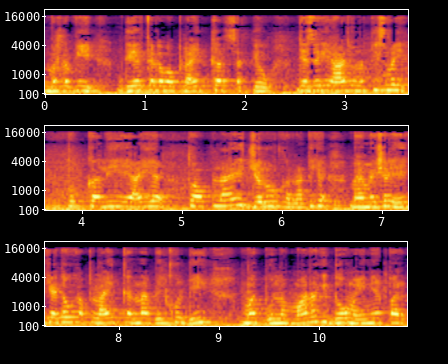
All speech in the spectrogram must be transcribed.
मतलब कि देर तक आप अप्लाई कर सकते हो। जैसे कि आज उनतीस मई तो कल ही आई है तो अप्लाई ज़रूर करना, ठीक है? मैं हमेशा यही कहता हूँ अप्लाई करना बिल्कुल भी मत भूलना। माना कि दो महीने पर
